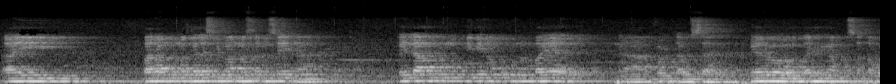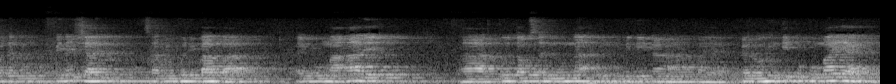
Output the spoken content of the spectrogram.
ay para po magala si Mama sa Lucena, kailangan po magbigay ng po ng bayad na 4,000. Pero dahil nga po sa kawalan ng financial, sabi po ni Papa, ay kung uh, 2,000 muna yung ibigay na bayad. Pero hindi po pumayag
